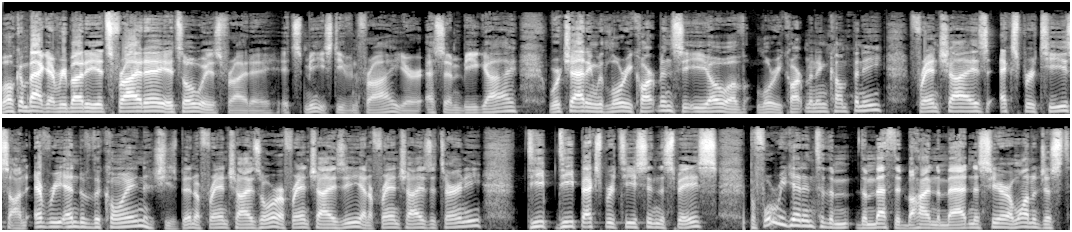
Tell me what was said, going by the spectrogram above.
Welcome back, everybody. It's Friday. It's always Friday. It's me, Stephen Fry, your SMB guy. We're chatting with Lori Karpman, CEO of Lori Karpman and Company, franchise expertise on every end of the coin. She's been a franchisor, a franchisee, and a franchise attorney. Deep, deep expertise in the space. Before we get into the the method behind the madness here, I want to just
